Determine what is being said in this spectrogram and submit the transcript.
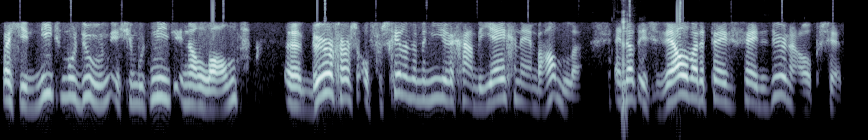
Wat je niet moet doen, is je moet niet in een land uh, burgers op verschillende manieren gaan bejegenen en behandelen. En dat is wel waar de PVV de deur naar openzet.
